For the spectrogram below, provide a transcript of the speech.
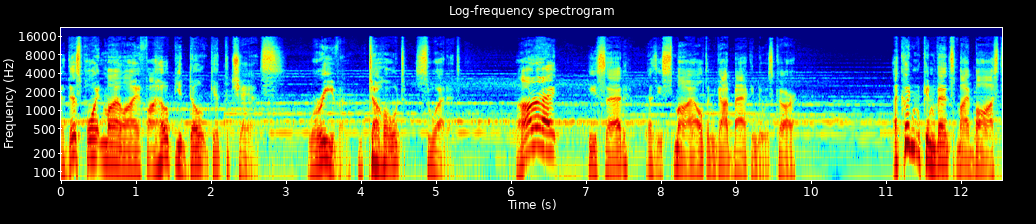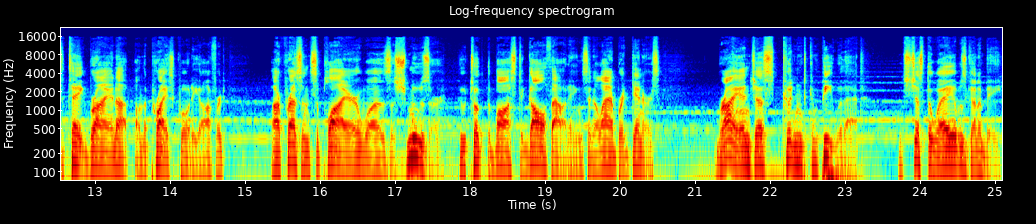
At this point in my life, I hope you don't get the chance. We're even. Don't sweat it. All right, he said as he smiled and got back into his car. I couldn't convince my boss to take Brian up on the price quote he offered. Our present supplier was a schmoozer who took the boss to golf outings and elaborate dinners. Brian just couldn't compete with that. It's just the way it was going to be.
